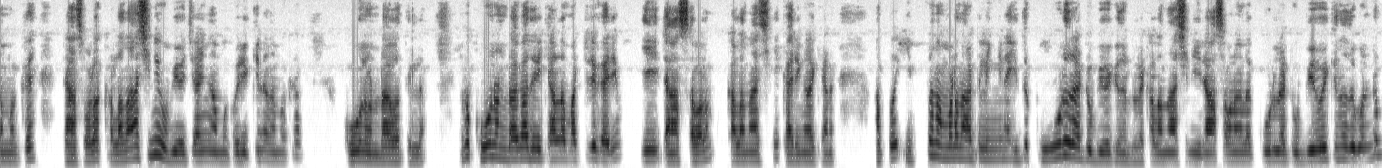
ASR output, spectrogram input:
നമുക്ക് രാസവള കളനാശിനി ഉപയോഗിച്ചാൽ കഴിഞ്ഞാൽ നമുക്ക് ഒരിക്കലും നമുക്ക് കൂണുണ്ടാകത്തില്ല അപ്പൊ കൂണുണ്ടാകാതിരിക്കാനുള്ള മറ്റൊരു കാര്യം ഈ രാസവളം കളനാശിനി കാര്യങ്ങളൊക്കെയാണ്. അപ്പൊ ഇപ്പൊ നമ്മുടെ നാട്ടിൽ ഇങ്ങനെ ഇത് കൂടുതലായിട്ട് ഉപയോഗിക്കുന്നുണ്ടല്ലോ. കളനാശിനി രാസവളങ്ങളെ കൂടുതലായിട്ട് ഉപയോഗിക്കുന്നത് കൊണ്ടും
